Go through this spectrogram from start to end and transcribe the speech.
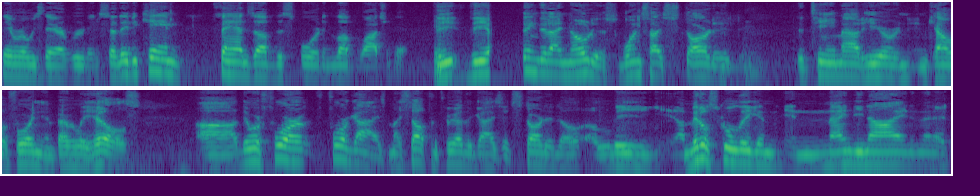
they were always there rooting. So they became fans of the sport and loved watching it. The the thing that I noticed once I started the team out here in, in California in Beverly Hills, uh, there were four four guys, myself and three other guys that started a, a league, a middle school league in in '99, and then it,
